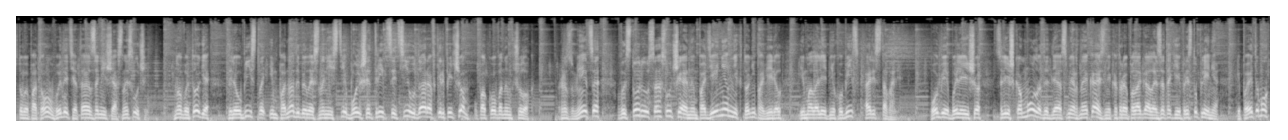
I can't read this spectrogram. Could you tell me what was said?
чтобы потом выдать это за несчастный случай. Но в итоге для убийства им понадобилось нанести больше 30 ударов кирпичом, упакованным в чулок. Разумеется, в историю со случайным падением никто не поверил, и малолетних убийц арестовали. Обе были еще слишком молоды для смертной казни, которая полагалась за такие преступления, и поэтому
